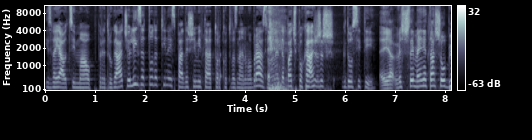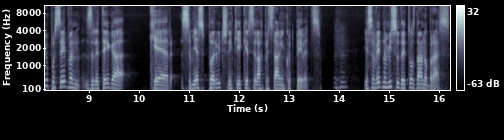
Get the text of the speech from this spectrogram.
izvajalci malo predrugačijo, lih zato, da ti ne izpadeš imitator kot v znanem obrazu, ne? da pač pokažeš, kdo si ti. Ja, veš, vse meni je ta šov bil poseben zaradi tega, ker sem jaz prvič nekje, kjer se lahko predstavim kot pevec. Uh mhm. -huh. Jaz sem vedno mislil, da je to znan obraz,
